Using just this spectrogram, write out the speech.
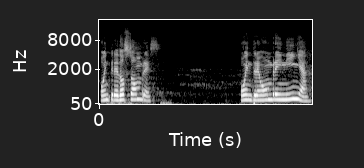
o entre dos hombres, o entre hombre y niña.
